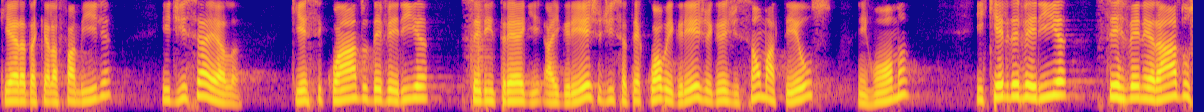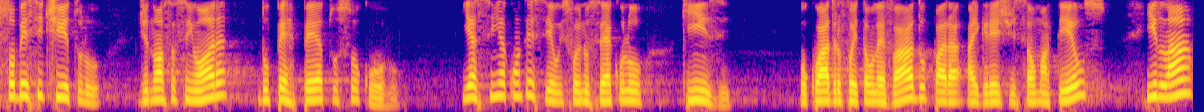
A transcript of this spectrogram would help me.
que era daquela família, e disse a ela que esse quadro deveria ser entregue à igreja, disse até qual igreja, a igreja de São Mateus, em Roma, e que ele deveria ser venerado sob esse título de Nossa Senhora do Perpétuo Socorro. E assim aconteceu, isso foi no século XV. O quadro foi então levado para a igreja de São Mateus, e lá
